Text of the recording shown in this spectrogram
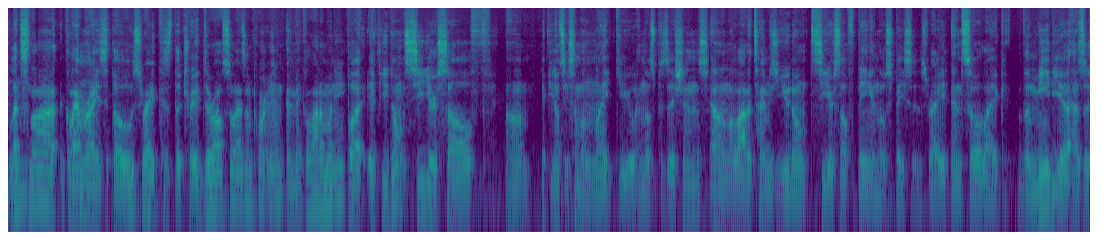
let's not glamorize those, right? Because the trades are also as important and make a lot of money. But if you don't see yourself, um, if you don't see someone like you in those positions, um, a lot of times you don't see yourself being in those spaces, right? And so, like, the media has a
